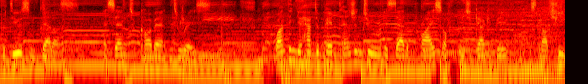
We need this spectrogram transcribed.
produced in Dallas and sent to Kobe to raise. One thing you have to pay attention to is that the price of Ishigaki beef is not cheap.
